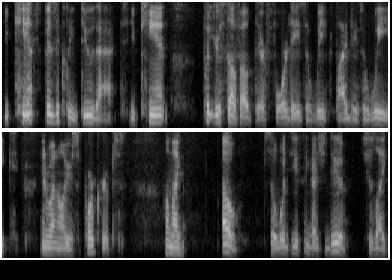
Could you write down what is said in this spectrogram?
You can't physically do that. You can't put yourself out there four days a week, five days a week, and run all your support groups." I'm like, "Oh, so what do you think I should do?" She's like,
